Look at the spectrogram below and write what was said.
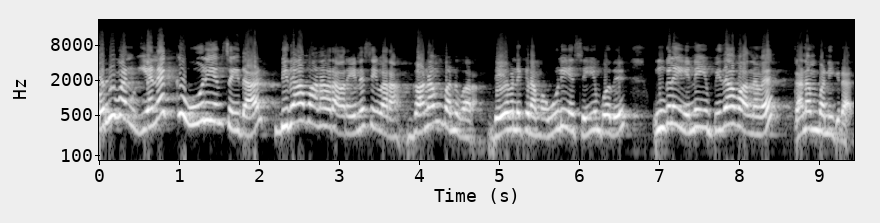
ஒருவன் எனக்கு ஊழியம் செய்தால் பிதாவானவர் அவரை என்ன செய்வாராம்? கனம் பண்ணுவாராம். தேவனுக்கு நம்ம ஊழியம் செய்யும் போது உங்களை என்னையும் பிதாவானவர் கனம் பண்ணுகிறார்.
